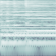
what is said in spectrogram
Música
